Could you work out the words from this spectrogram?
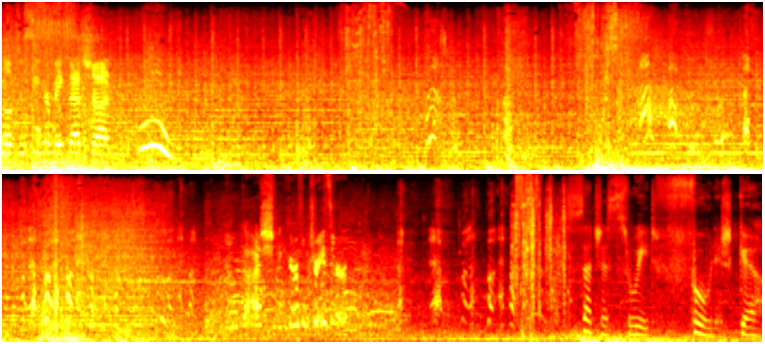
Love to see her make that shot. Woo! Sweet, foolish girl.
